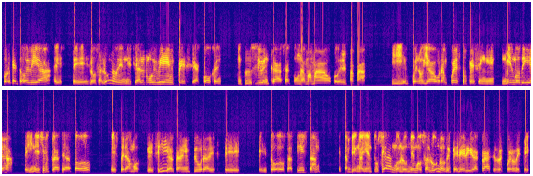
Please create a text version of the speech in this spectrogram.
porque todavía este, los alumnos de inicial muy bien pues, se acogen inclusive en casa con la mamá o el papá. Y bueno, ya ahora han puesto pues en el mismo día de inicio de clase a todos, esperamos que sí, acá en Piura este, eh, todos asistan también hay entusiasmo en los mismos alumnos de querer ir a clase. Recuerde que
